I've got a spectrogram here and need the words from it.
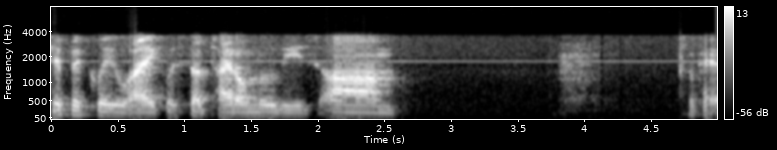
typically, like with subtitle movies, um, okay,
